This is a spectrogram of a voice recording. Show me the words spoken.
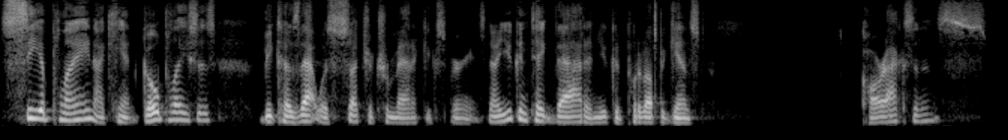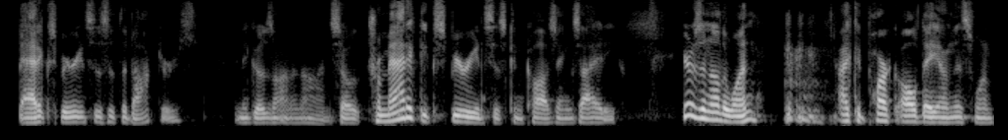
see a plane. I can't go places because that was such a traumatic experience. Now, you can take that and you could put it up against car accidents, bad experiences at the doctors, and it goes on and on. So, traumatic experiences can cause anxiety. Here's another one. I could park all day on this one.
